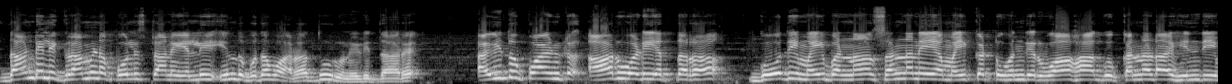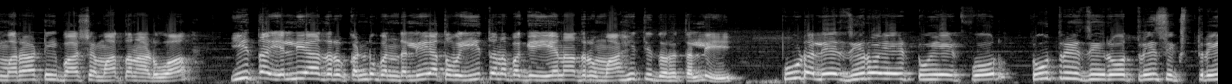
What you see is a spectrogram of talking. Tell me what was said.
ದಾಂಡೇಲಿ ಗ್ರಾಮೀಣ ಪೊಲೀಸ್ ಠಾಣೆಯಲ್ಲಿ ಇಂದು ಬುಧವಾರ ದೂರು ನೀಡಿದ್ದಾರೆ. ಐದು ಪಾಯಿಂಟ್ ಆರು ಅಡಿ ಎತ್ತರ ಗೋಧಿ ಮೈಬಣ್ಣ ಸಣ್ಣನೆಯ ಮೈಕಟ್ಟು ಹೊಂದಿರುವ ಹಾಗೂ ಕನ್ನಡ, ಹಿಂದಿ, ಮರಾಠಿ ಭಾಷೆ ಮಾತನಾಡುವ, ಈತ ಎಲ್ಲಿಯಾದರೂ ಕಂಡುಬಂದಲ್ಲಿ ಅಥವಾ ಈತನ ಬಗ್ಗೆ ಏನಾದರೂ ಮಾಹಿತಿ ದೊರೆತಲ್ಲಿ ಕೂಡಲೇ zero eight two eight four two three zero three six three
